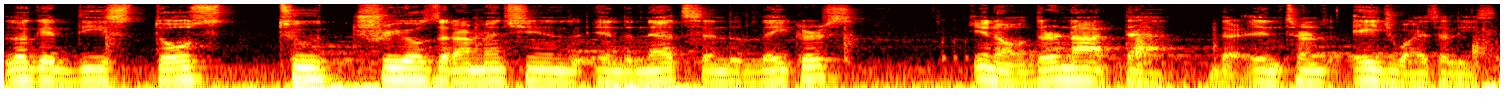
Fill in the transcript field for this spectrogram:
look at these those two trios that I mentioned in the Nets and the Lakers you know they're not that in terms age wise at least.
